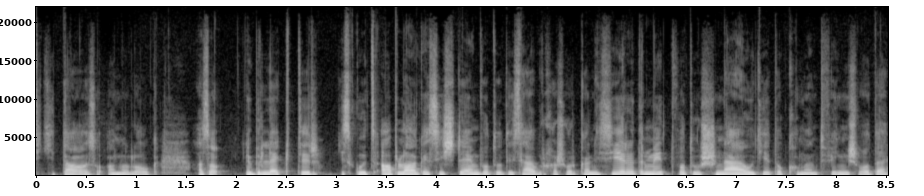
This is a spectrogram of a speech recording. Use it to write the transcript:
digital als auch analog. Also überleg dir ein gutes Ablagesystem, wo du dich selber kannst organisieren damit, wo du schnell die Dokumente findest, die du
